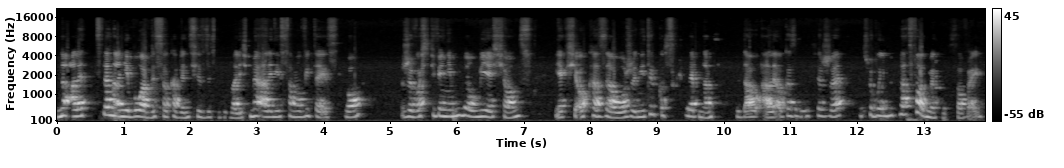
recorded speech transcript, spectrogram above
No ale cena nie była wysoka, więc się zdecydowaliśmy, ale niesamowite jest to, że właściwie nie minął miesiąc, jak się okazało, że nie tylko sklep nam dał, ale okazało się, że potrzebujemy platformy kursowej.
